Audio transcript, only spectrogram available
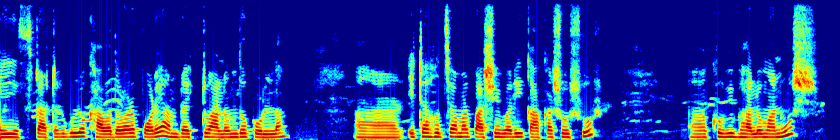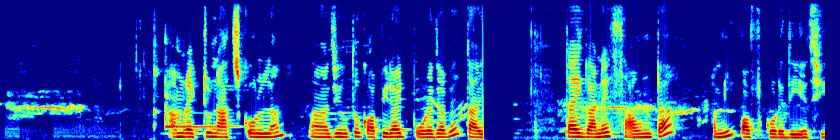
এই স্টার্টারগুলো খাওয়া দাওয়ার পরে আমরা একটু আনন্দ করলাম। আর এটা হচ্ছে আমার পাশের বাড়ি কাকা শ্বশুর। খুবই ভালো মানুষ। আমরা একটু নাচ করলাম। যেহেতু কপিরাইট পড়ে যাবে, তাই তাই গানের সাউন্ডটা আমি অফ করে দিয়েছি।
